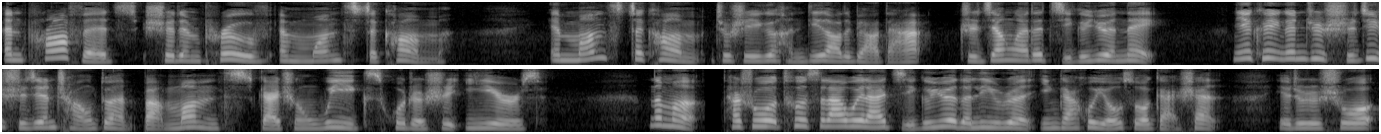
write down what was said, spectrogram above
and profits should improve in months to come. In months to come 就是一个很地道的表达，指将来的几个月内。你也可以根据实际时间长短把 months 改成 weeks 或者是 years。那么他说，特斯拉未来几个月的利润应该会有所改善，也就是说，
